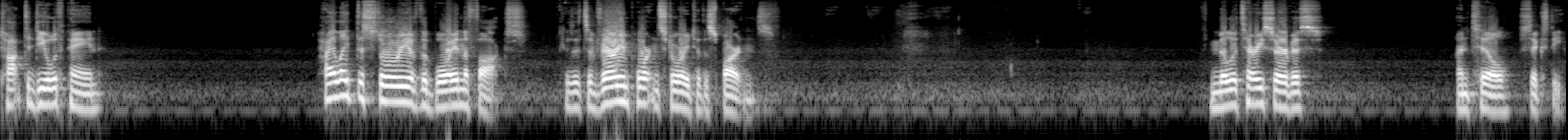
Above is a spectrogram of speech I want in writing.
Taught to deal with pain. Highlight the story of the boy and the fox, because it's a very important story to the Spartans. Military service until 60.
